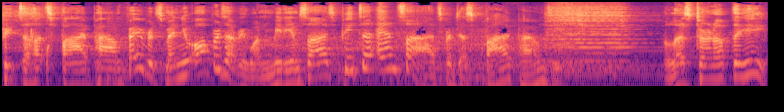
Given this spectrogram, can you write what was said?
Pizza Hut's five pound favorites menu offers everyone medium sized pizza and sides for just five pounds each. But let's turn up the heat.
